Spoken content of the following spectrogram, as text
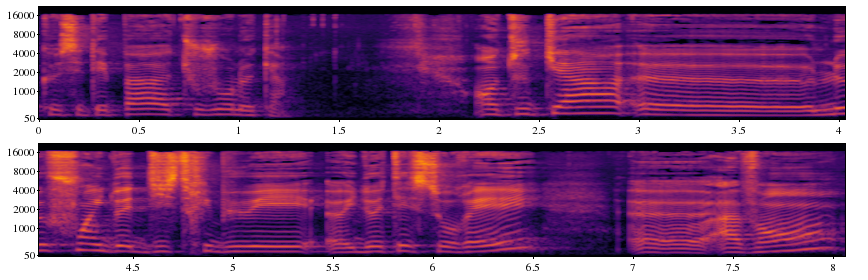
que c'était pas toujours le cas. En tout cas, le foin il doit être distribué, il doit être essoré avant,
